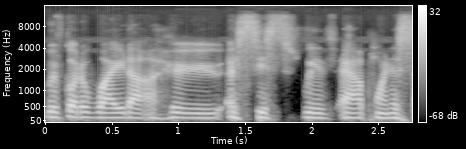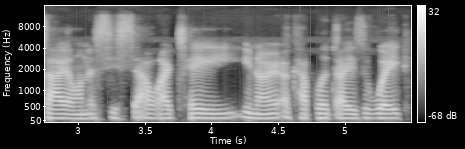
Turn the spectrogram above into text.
We've got a waiter who assists with our point of sale and assists our IT, you know, a couple of days a week.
